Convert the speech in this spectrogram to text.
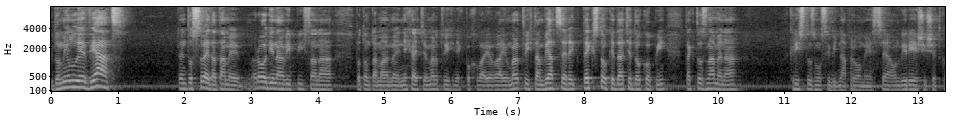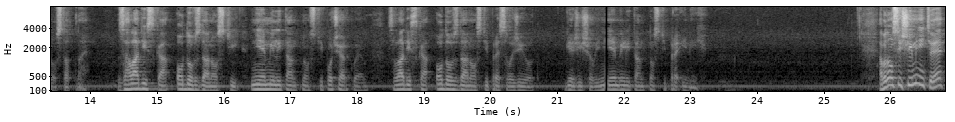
Kto miluje viac tento svet a tam je rodina vypísaná, potom tam máme nechajte mŕtvych, nech pochovajú mŕtvych, tam viaceré textov, keď dáte dokopy, tak to znamená, Kristus musí byť na prvom mieste a on vyrieši všetko ostatné. Z hľadiska odovzdanosti, nie militantnosti, počiarkujem, z hľadiska odovzdanosti pre svoj život k Ježišovi, nie militantnosti pre iných. A potom si všimnite,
